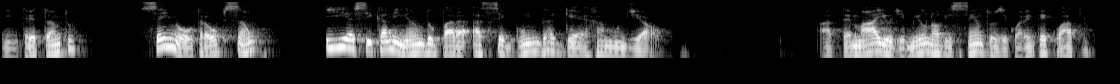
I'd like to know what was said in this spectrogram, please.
Entretanto, sem outra opção, ia-se caminhando para a Segunda Guerra Mundial. Até maio de 1944,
